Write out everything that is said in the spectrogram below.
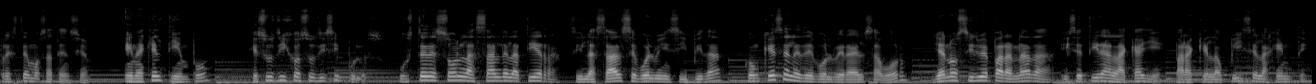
prestemos atención. En aquel tiempo Jesús dijo a sus discípulos, Ustedes son la sal de la tierra. Si la sal se vuelve insípida, ¿con qué se le devolverá el sabor? Ya no sirve para nada y se tira a la calle para que la pise la gente.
